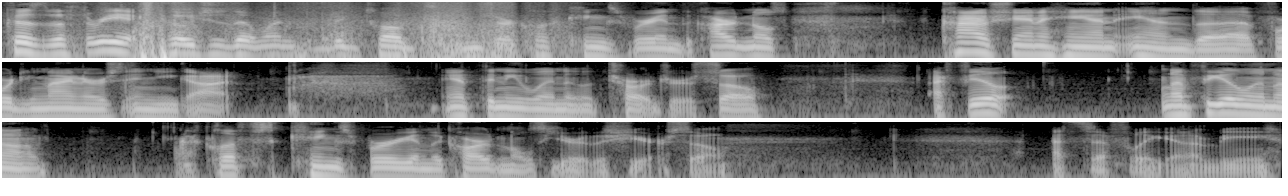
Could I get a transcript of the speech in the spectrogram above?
Because the three coaches that went to the Big 12 teams are Cliff Kingsbury and the Cardinals, Kyle Shanahan and the 49ers, and you got Anthony Lynn and the Chargers. So I feel I'm feeling uh Cliff Kingsbury and the Cardinals year this year, so that's definitely gonna be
